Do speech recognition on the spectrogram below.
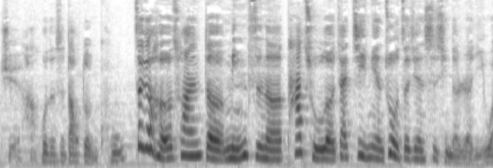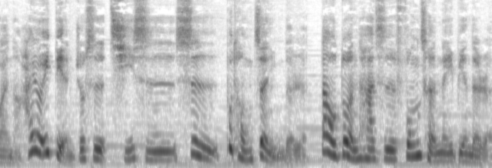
崛哈，或者是道顿窟。这个河川的名字呢，它除了在纪念做这件事情的人以外呢，还有一点就是其实是不同阵营的人，道顿他是丰臣那一边的人，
